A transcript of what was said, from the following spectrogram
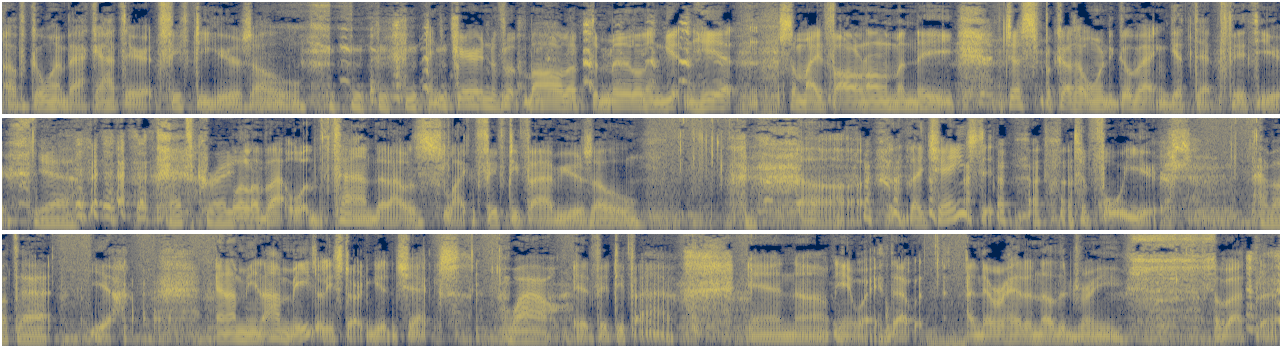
of going back out there at 50 years old and carrying the football up the middle and getting hit, somebody falling on my knee, just because I wanted to go back and get that fifth year. Yeah, that's crazy. Well, about the time that I was like 55 years old, uh, they changed it to four years. How about that? Yeah, and I mean, I immediately started getting checks. Wow, at 55, and uh, anyway, that was, I never had another dream about the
